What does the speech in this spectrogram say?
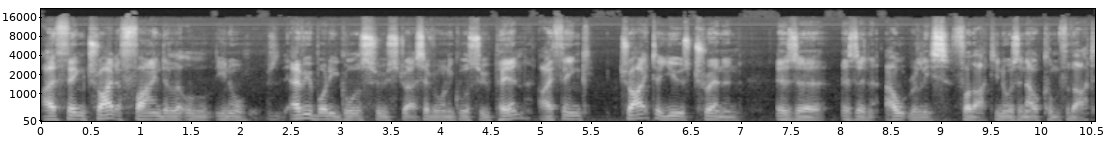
I think try to find a little, you know, everybody goes through stress, everyone goes through pain. I think try to use training as a as an out release for that, you know, as an outcome for that.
